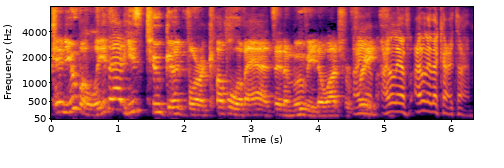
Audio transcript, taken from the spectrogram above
can you believe that he's too good for a couple of ads in a movie to watch for I free? am. I don't have. I don't have that kind of time.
